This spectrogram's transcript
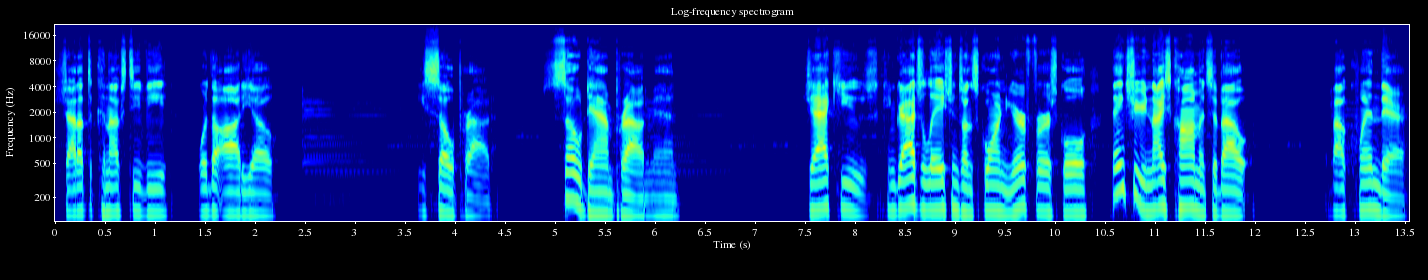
Shout out to Canucks TV for the audio. He's so proud. So damn proud, man. Jack Hughes, congratulations on scoring your first goal. Thanks for your nice comments about about Quinn there.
